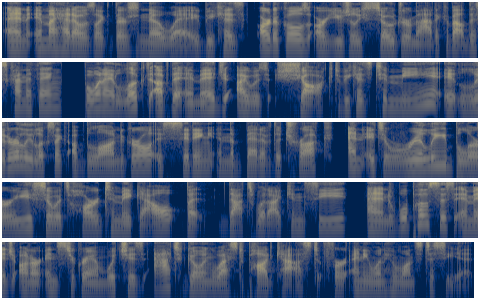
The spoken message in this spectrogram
And in my head, I was like, there's no way because articles are usually so dramatic about this kind of thing. But when I looked up the image, I was shocked because to me, it literally looks like a blonde girl is sitting in the bed of the truck and it's really blurry, so it's hard to make out, but that's what I can see. And we'll post this image on our Instagram, which is at Going West Podcast for anyone who wants to see it.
